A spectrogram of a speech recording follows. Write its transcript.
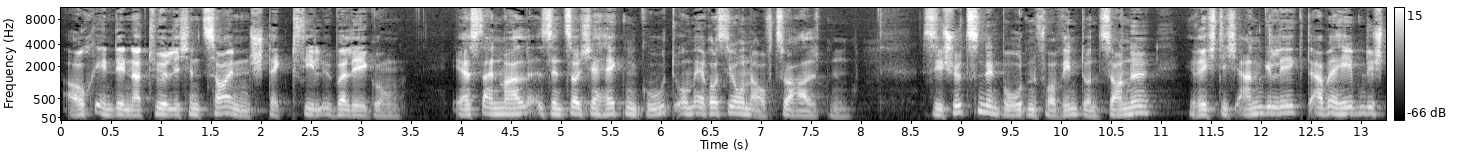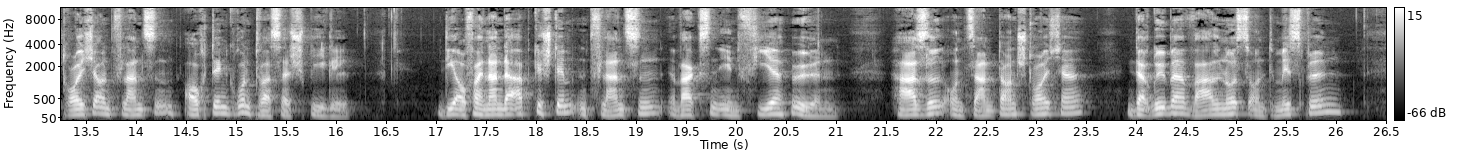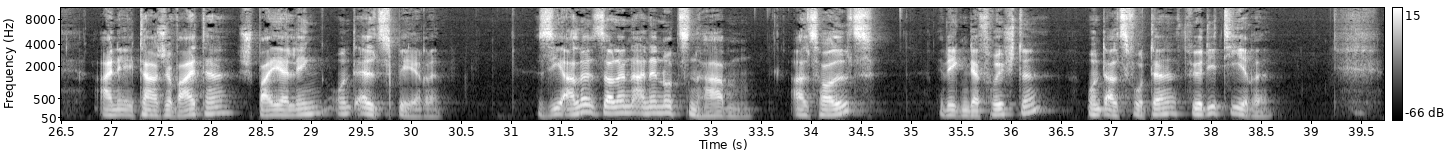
Auch in den natürlichen Zäunen steckt viel Überlegung. Erst einmal sind solche Hecken gut, um Erosion aufzuhalten. Sie schützen den Boden vor Wind und Sonne, richtig angelegt, aber heben die Sträucher und Pflanzen auch den Grundwasserspiegel. Die aufeinander abgestimmten Pflanzen wachsen in vier Höhen. Hasel- und Sanddornsträucher, darüber Walnuss und Mispeln, eine Etage weiter Speierling und Elsbeere. Sie alle sollen einen Nutzen haben als Holz wegen der Früchte und als Futter für die Tiere.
